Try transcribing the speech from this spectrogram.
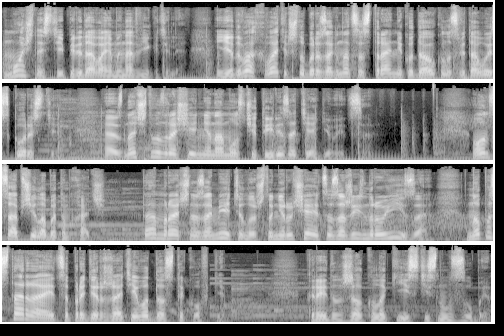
Мощности, передаваемой на двигателе, едва хватит, чтобы разогнаться страннику до около световой скорости, а значит возвращение на мост 4 затягивается. Он сообщил об этом Хач. Там мрачно заметила, что не ручается за жизнь Руиза, но постарается продержать его до стыковки. Крейден сжал кулаки и стиснул зубы.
